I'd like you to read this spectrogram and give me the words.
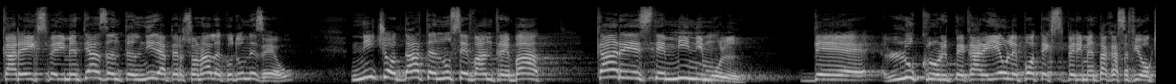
care experimentează întâlnirea personală cu Dumnezeu, niciodată nu se va întreba care este minimul de lucruri pe care eu le pot experimenta ca să fie ok.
